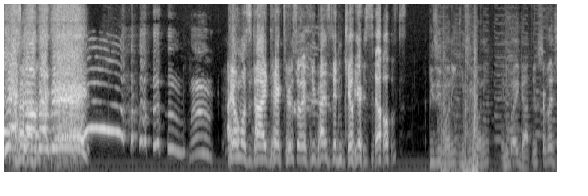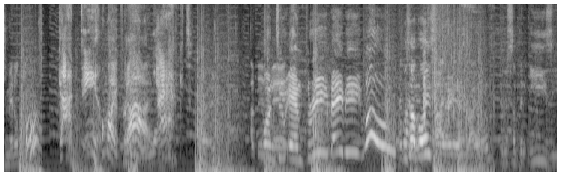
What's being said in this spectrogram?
Let's go, baby! Luke! I almost died there too, so if you guys didn't kill yourselves. Easy money, easy money. Anybody got this? Privileged middle God damn! Oh my god. Whacked! One, big. two, and three, baby! Woo! What's up, boys? Oh, there he is, Ryan. It something easy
